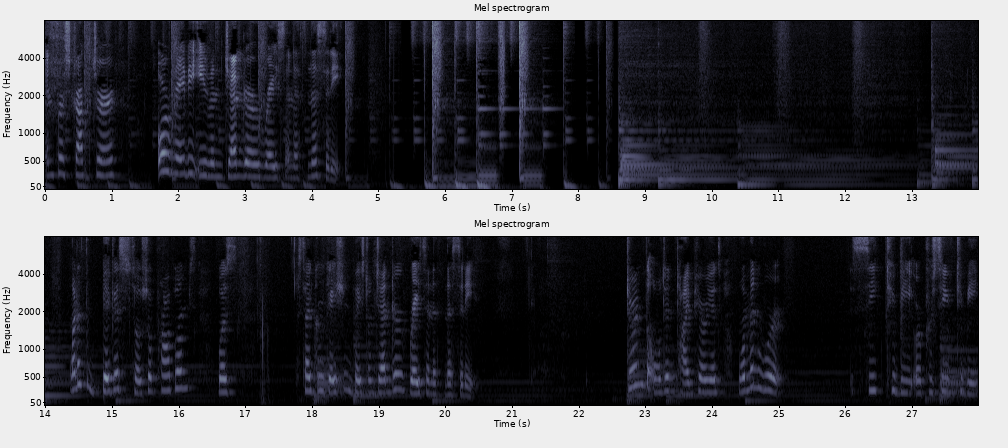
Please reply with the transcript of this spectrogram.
infrastructure, or maybe even gender, race, and ethnicity. Biggest social problems was segregation based on gender, race, and ethnicity. During the olden time periods, women were seek to be or perceived to be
